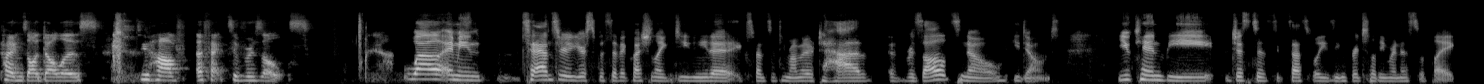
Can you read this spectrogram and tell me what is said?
pounds or dollars to have effective results? Well, I mean, to answer your specific question, like, do you need an expensive thermometer to have results? No, you don't. You can be just as successful using fertility awareness with like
